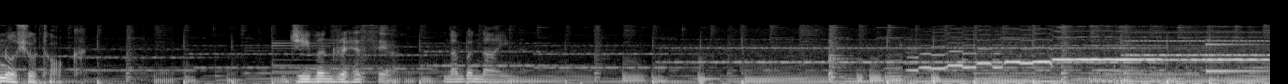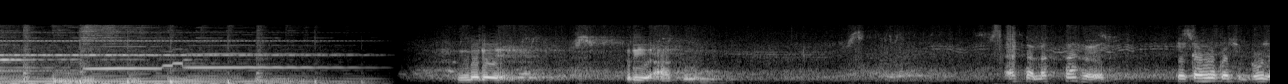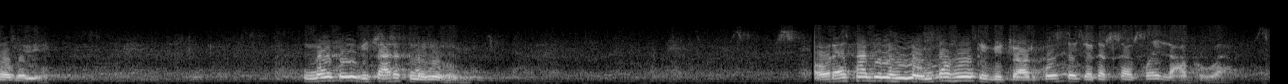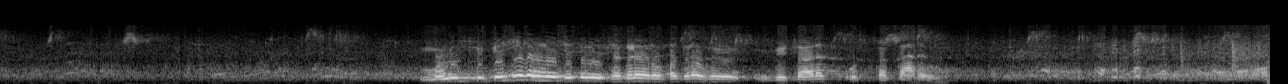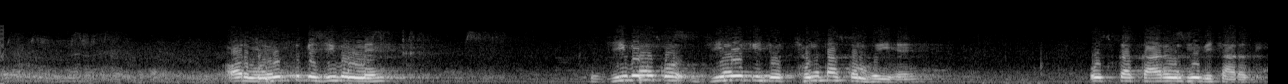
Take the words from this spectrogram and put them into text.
अनोशो talk जीवन रहस्य number nine लगता है कि कहीं कुछ भूल हो गई है। मैं कोई विचारक नहीं हूँ। और ऐसा भी नहीं मानता हूँ कि विचारकों से जगत का कोई लाभ हुआ है। मनुष्य के जीवन में जितने झगड़े और उपद्रव हुए, विचारक उसका कारण है। और मनुष्य के जीवन में जीवन को जीने की जो क्षमता कम हुई है, उसका कारण भी विचारक है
